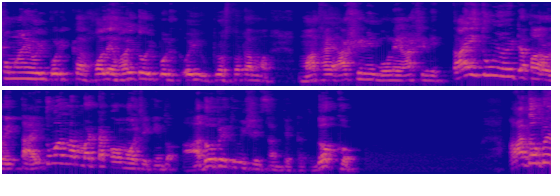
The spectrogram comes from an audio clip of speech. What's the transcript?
সময়ে ওই পরীক্ষার হলে হয়তো ওই ওই প্রশ্নটা মাথায় আসেনি, মনে আসেনি, তাই তুমি ওইটা পারোনি, তাই তোমার নাম্বারটা কম হয়েছে, কিন্তু আদপে তুমি সেই সাবজেক্টটাতে দক্ষ। আদপে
